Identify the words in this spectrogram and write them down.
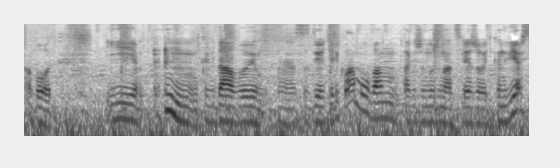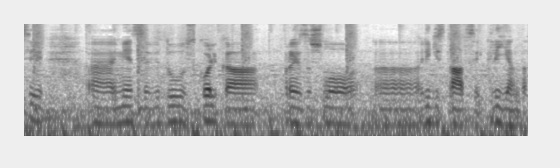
Вот. И когда вы э, создаете рекламу, вам также нужно отслеживать конверсии, имеется в виду, сколько произошло регистраций клиентов.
